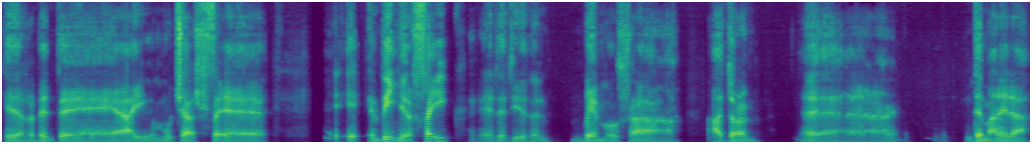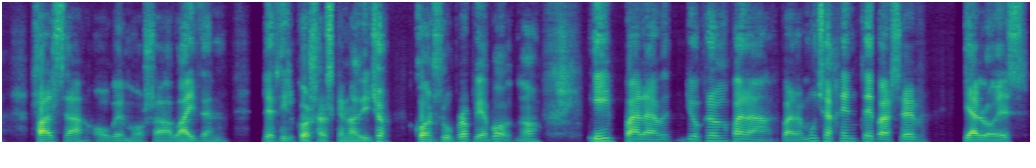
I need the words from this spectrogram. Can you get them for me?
que de repente hay muchas eh, eh, fake, es decir, vemos a, Trump eh, de manera falsa o vemos a Biden decir cosas que no ha dicho con su propia voz, ¿no? Y para, yo creo que para, para mucha gente va a ser, ya lo es,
